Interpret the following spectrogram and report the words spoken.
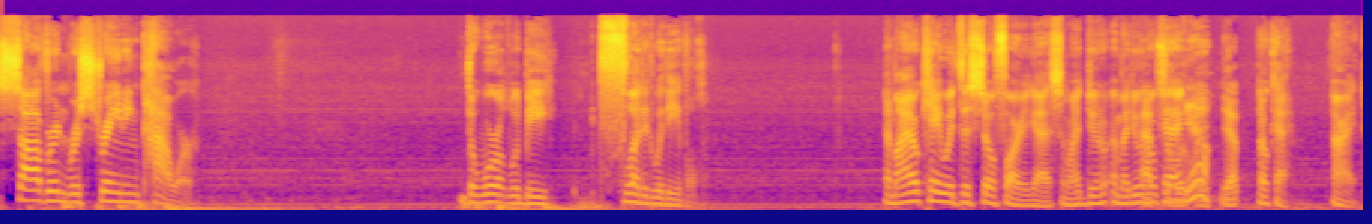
sovereign, restraining power, the world would be flooded with evil. Am I okay with this so far, you guys? Am I doing? Am I doing Absolutely. okay? Yep. Okay. All right.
